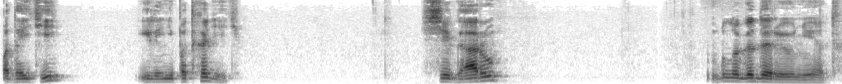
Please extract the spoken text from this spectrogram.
подойти или не подходить. Сигару «Благодарю, нет»,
